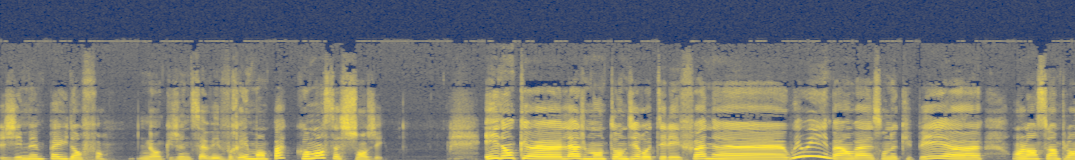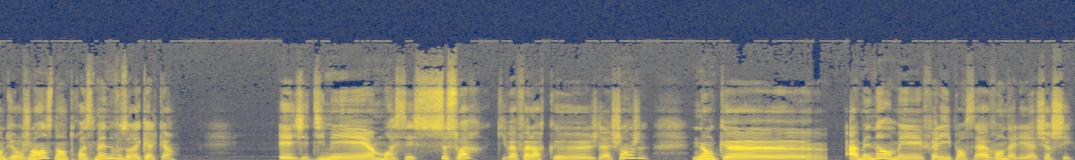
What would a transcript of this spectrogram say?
j'ai même pas eu d'enfant. Donc je ne savais vraiment pas comment ça se changeait. Et donc euh, là, je m'entends dire au téléphone, euh, oui, oui, bah, on va s'en occuper, euh, on lance un plan d'urgence, dans trois semaines, vous aurez quelqu'un. Et j'ai dit, mais moi, c'est ce soir qu'il va falloir que je la change. Donc, ah mais non, mais fallait y penser avant d'aller la chercher.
